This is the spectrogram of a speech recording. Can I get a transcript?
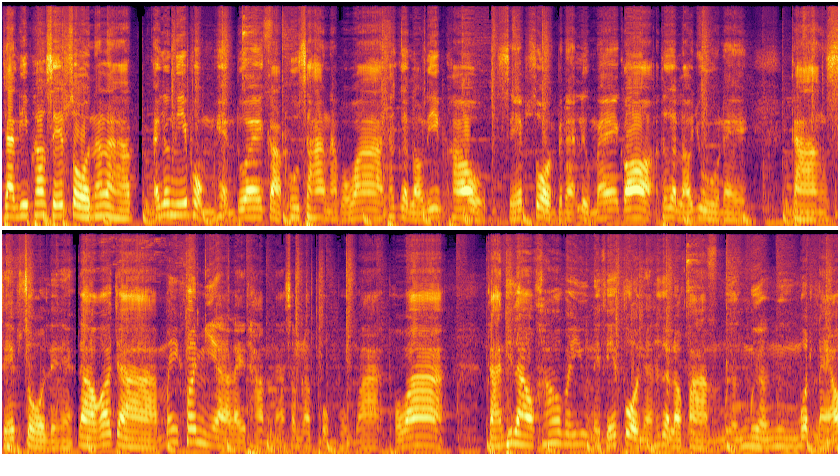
อย่ารีบเข้าเซฟโซนนั่นแหละครับ ไอ้เรื่องนี้ผมเห็นด้วยกับผู้สร้างนะ เพราะว่าถ้าเกิดเรารีบเข้าเซฟโซนไปนะหรือไม่ก็ถ้าเกิดเราอยู่ใน กลางเซฟโซนเลยเนี่ยเราก็จะไม่ค่อยมีอะไรทำนะสำหรับผมผมว่า เพราะว่าการที่เราเข้าไปอยู่ในเซฟโซนเนี่ยถ้าเกิดเราฟาร์มเมืองเมืองหนึงหมดแล้ว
